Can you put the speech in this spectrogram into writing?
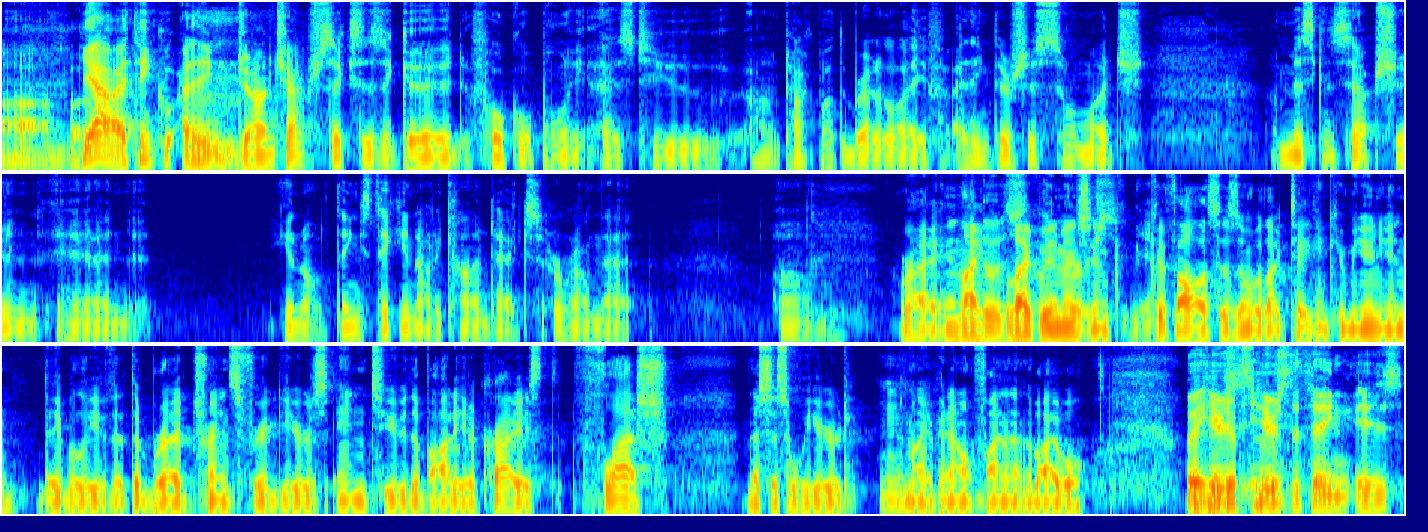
Uh, yeah, I think I think John chapter six is a good focal point as to um, talk about the bread of life. I think there's just so much misconception and you know things taken out of context around that. Um, right, and like Those- like we that mentioned, verse, yeah. Catholicism with like taking communion, they believe that the bread transfigures into the body of Christ, flesh. That's just weird, in my mm-hmm. opinion. I don't find that in the Bible. But think here's a- here's the thing is,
